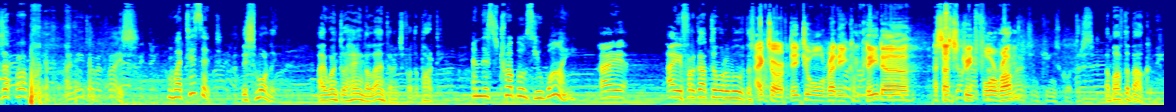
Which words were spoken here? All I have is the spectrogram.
There's a problem. I need your advice. What is it? This morning, I went to hang the lanterns for the party. And this troubles you why? I... I forgot to remove the... Hector, did you already complete a Assassin's Creed 4 run? King's quarters, above the balcony.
